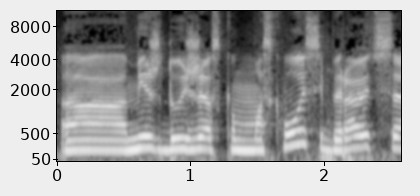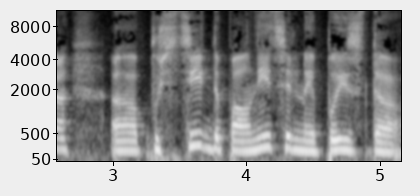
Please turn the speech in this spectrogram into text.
а, между Ижевском и Москвой собираются а, пустить дополнительные поезда.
